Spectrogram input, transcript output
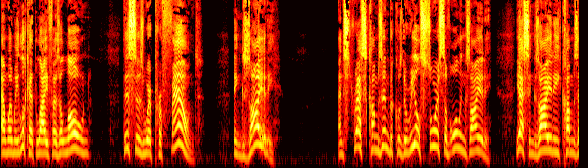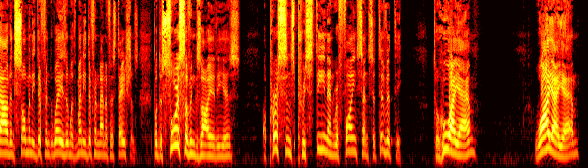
And when we look at life as alone, this is where profound anxiety and stress comes in because the real source of all anxiety Yes, anxiety comes out in so many different ways and with many different manifestations. But the source of anxiety is a person's pristine and refined sensitivity to who I am, why I am,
